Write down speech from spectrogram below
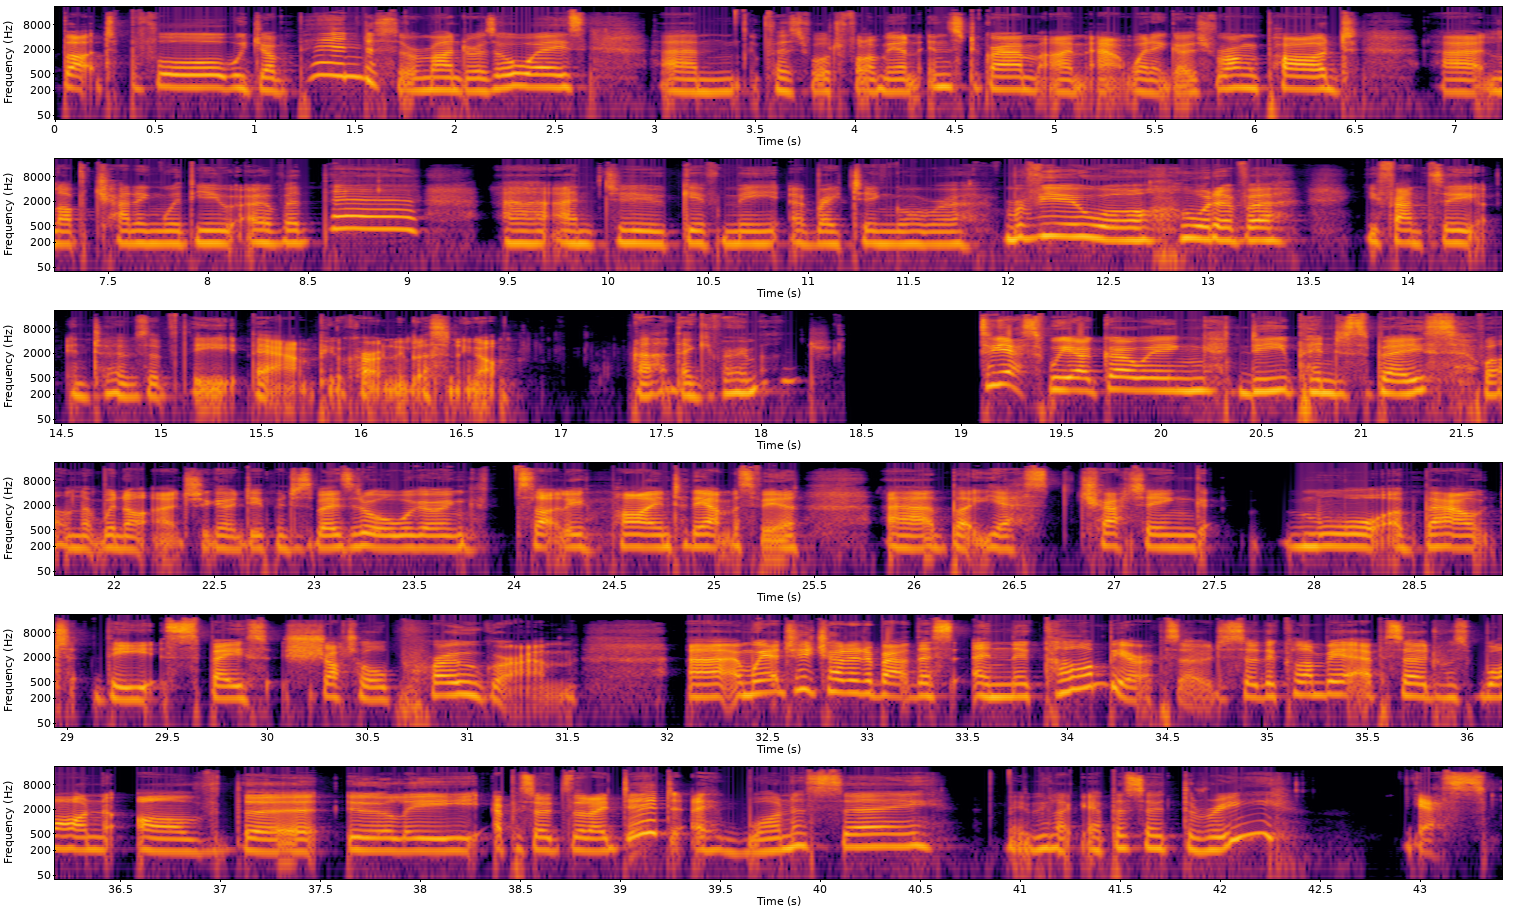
But before we jump in, just a reminder as always, um, first of all, to follow me on Instagram. I'm at When It Goes Wrong Pod. Uh, love chatting with you over there. Uh, and do give me a rating or a review or whatever you fancy in terms of the, the app you're currently listening on. Uh, thank you very much. So, yes, we are going deep into space. Well, no, we're not actually going deep into space at all. We're going slightly high into the atmosphere. Uh, but yes, chatting more about the Space Shuttle program. Uh, and we actually chatted about this in the Columbia episode. So, the Columbia episode was one of the early episodes that I did. I want to say maybe like episode three. Yes,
